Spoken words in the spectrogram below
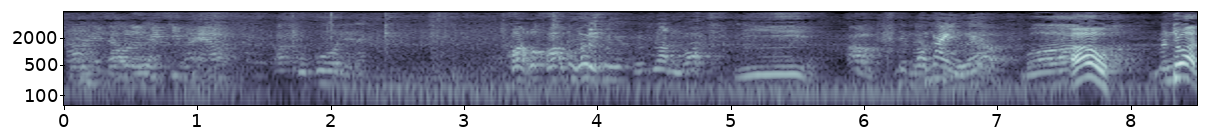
เอาเห็นจะ เอามันร่อนวะนี่มันไม่อยู่แล้ว เอ้าจวด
